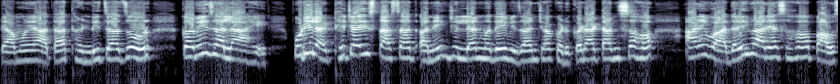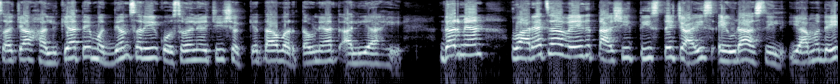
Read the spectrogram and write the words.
त्यामुळे आता थंडीचा जोर कमी झाला आहे. पुढील अठ्ठेचाळीस तासात अनेक जिल्ह्यांमध्ये विजांच्या कडकडाटांसह आणि वादळी वाऱ्यासह पावसाच्या हलक्या ते मध्यम सरी कोसळण्याची शक्यता वर्तवण्यात आली आहे. दरम्यान वाऱ्याचा वेग ताशी तीस ते चाळीस एवढा असेल. यामध्ये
